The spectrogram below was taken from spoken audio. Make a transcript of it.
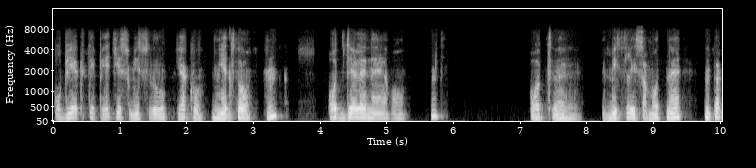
objekty pěti smyslů jako něco hm, odděleného hm, od eh, mysli samotné, no tak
